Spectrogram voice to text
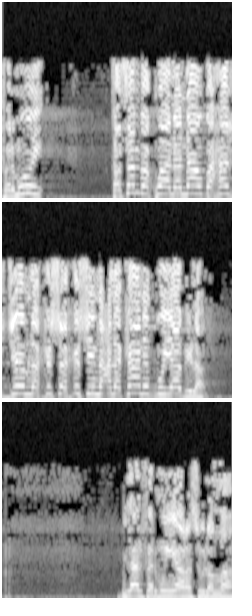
فەرمووی قەسەم بەخوا لە ناو بەهەش جێم لە خشە خشی نعلەکانت بوو یا بلال. بلال فەرمووی یا رسول الله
